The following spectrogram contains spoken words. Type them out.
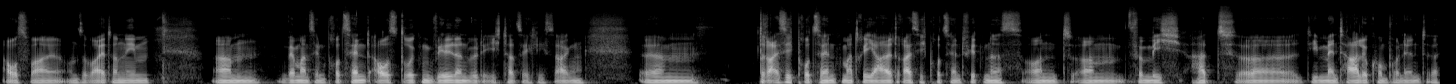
Auswahl und so weiter nehmen. Ähm, wenn man es in Prozent ausdrücken will, dann würde ich tatsächlich sagen, ähm, 30 Prozent Material, 30 Prozent Fitness und ähm, für mich hat äh, die mentale Komponente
